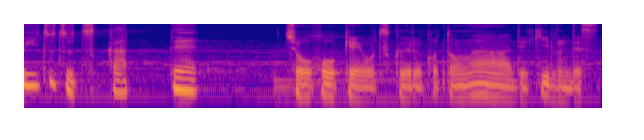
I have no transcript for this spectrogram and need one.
類ずつ使って長方形を作ることができるんです。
